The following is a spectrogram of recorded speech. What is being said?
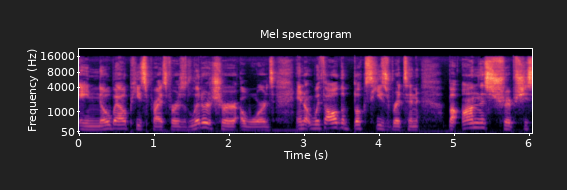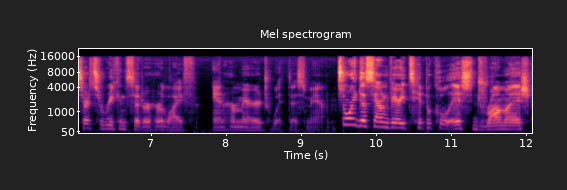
a Nobel Peace Prize for his literature awards and with all the books he's written, but on this trip she starts to reconsider her life and her marriage with this man. story does sound very typical-ish, drama-ish,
